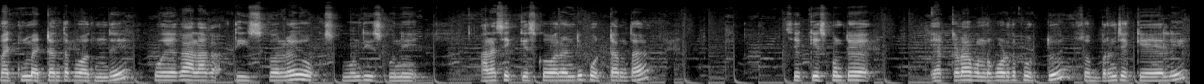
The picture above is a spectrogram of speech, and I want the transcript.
పట్టిన మట్టి అంతా పోతుంది. పోయాక అలా తీసుకోవాలి ఒక స్పూన్ తీసుకుని అలా చెక్కేసుకోవాలండి పొట్టు అంతా చెక్కేసుకుంటే ఎక్కడ ఉండకూడదు పుట్టు. శుభ్రం చెక్కేయాలి.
